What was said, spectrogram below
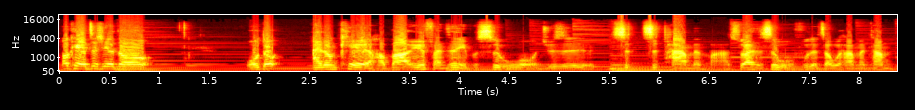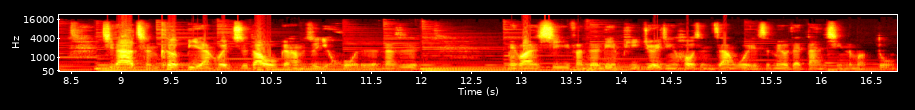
OK，这些都我都 I don't care，好不好？因为反正也不是我，就是是是他们嘛。虽然是我负责照顾他们，他们其他的乘客必然会知道我跟他们是一伙的人，但是。没关系，反正脸皮就已经厚成这样，我也是没有再担心那么多。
